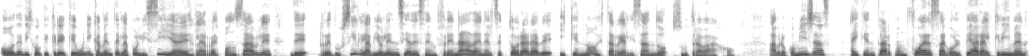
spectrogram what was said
Ode dijo que cree que únicamente la policía es la responsable de reducir la violencia desenfrenada en el sector árabe y que no está realizando su trabajo. Abro comillas, hay que entrar con fuerza, golpear al crimen,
